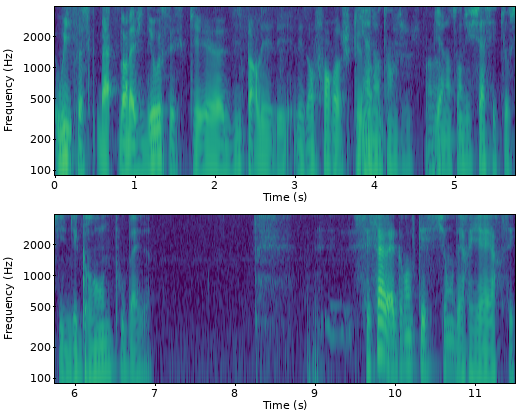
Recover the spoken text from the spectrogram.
Oui, parce que bah, dans la vidéo, c'est ce qui est euh, dit par les, les, enfants Roche. bien entendu. Bien entendu, ça c'est aussi une des grandes poubelles. C'est ça la grande question derrière, c'est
